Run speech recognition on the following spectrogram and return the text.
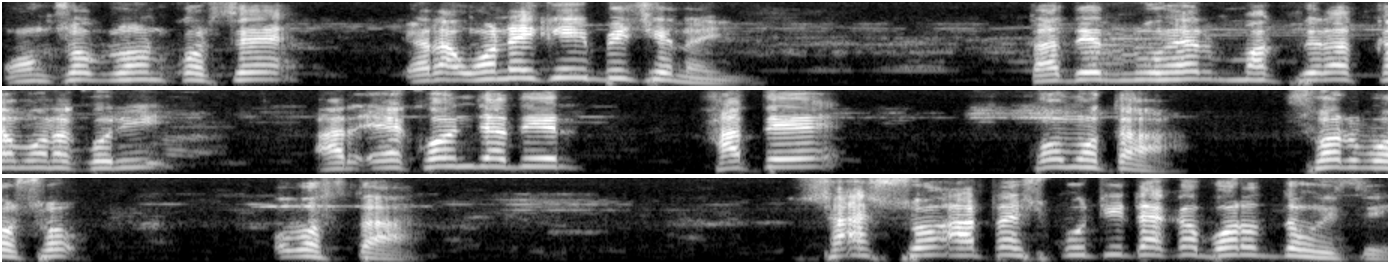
অংশগ্রহণ করছে, এরা অনেকেই বেছে নাই। তাদের রুহের মাগফিরাত কামনা করি। আর এখন যাদের হাতে ক্ষমতা সর্ব অবস্থা, সাতশো আঠাশ কোটি টাকা বরাদ্দ হয়েছে,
